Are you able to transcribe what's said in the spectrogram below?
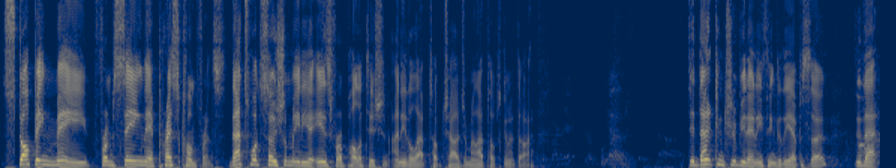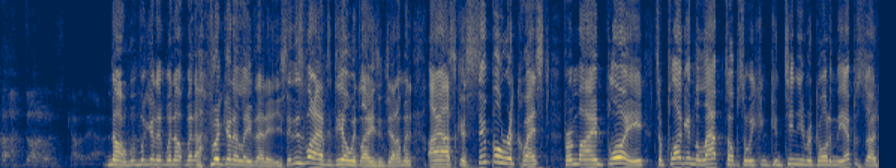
stopping me from seeing their press conference. That's what social media is for a politician. I need a laptop charger. My laptop's going to die. Did that contribute anything to the episode? Did that? No, we're gonna we're not, we're not we're gonna leave that in. You see, this is what I have to deal with, ladies and gentlemen. I ask a simple request from my employee to plug in the laptop so we can continue recording the episode,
